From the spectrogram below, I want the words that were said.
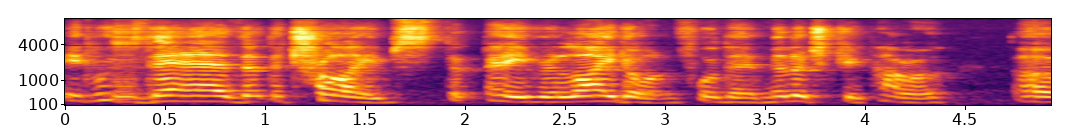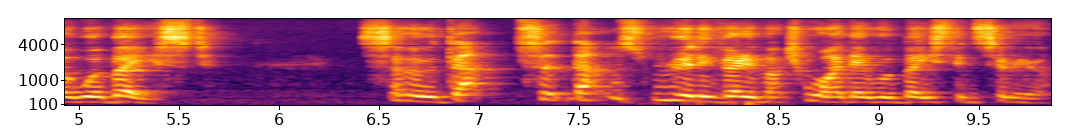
it was there that the tribes that they relied on for their military power uh, were based. So that that was really very much why they were based in Syria.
